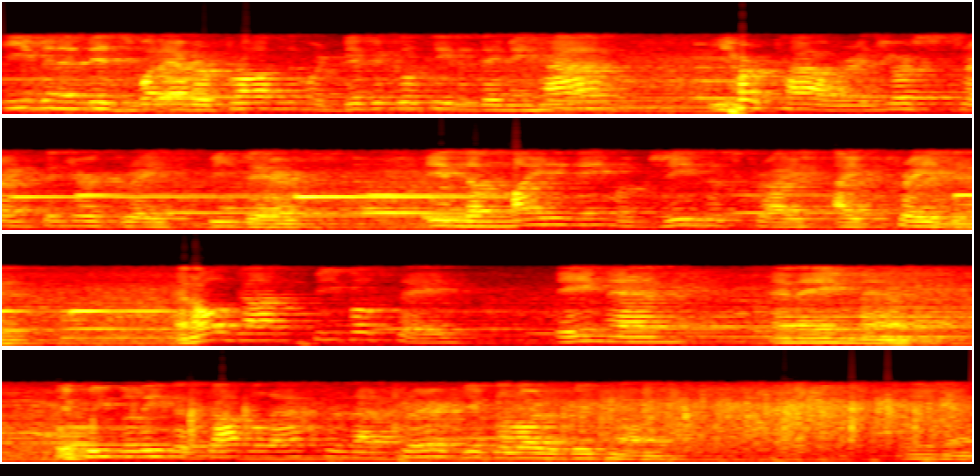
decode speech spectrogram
Even amidst whatever problem or difficulty that they may have, your power and your strength and your grace be theirs. In the mighty name of Jesus Christ, I pray this. And all God's people say, Amen and amen. If we believe that God will answer that prayer, give the Lord a big hand. Amen.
